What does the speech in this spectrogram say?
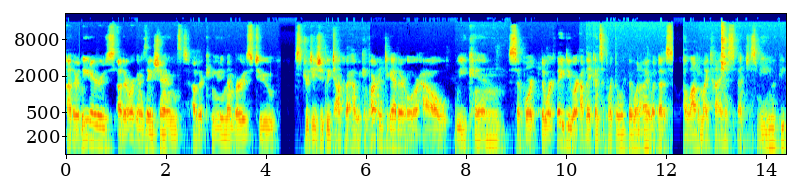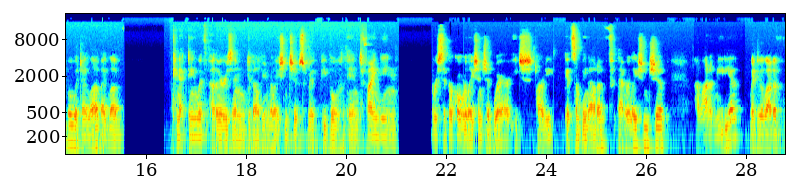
other leaders, other organizations, other community members to strategically talk about how we can partner together or how we can support the work they do or how they can support the work that One Iowa does. A lot of my time is spent just meeting with people, which I love. I love connecting with others and developing relationships with people and finding reciprocal relationship where each party gets something out of that relationship. A lot of media. I do a lot of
